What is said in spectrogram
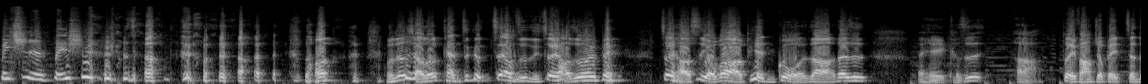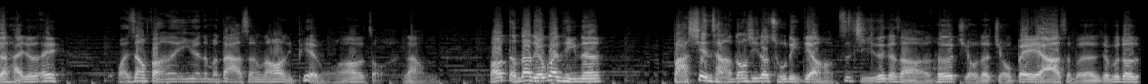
没事没事，这样，然后我那时候想说，看这个这样子，你最好是会被，最好是有办法骗过，知道？但是，哎，可是啊，对方就被真的还就是，哎，晚上放的音乐那么大声，然后你骗我，然后走了这样子，然后等到刘冠廷呢，把现场的东西都处理掉哈，自己这个啥喝酒的酒杯啊什么的全部都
